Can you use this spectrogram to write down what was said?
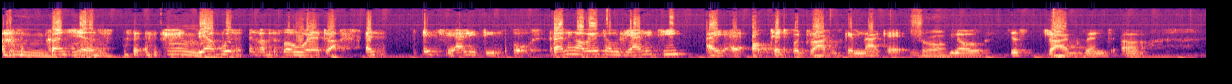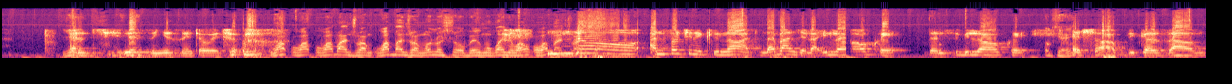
Mm. Conscious. Mm. Ziyabuya ngabe sowuwedwa and it's reality. So running away from reality i, I opted for drugs ke mna ke. Sure. you know just drugs and uh. And nezinye izinto wethu Wa- wa- wabanjwa ngolo hlobo wabanjwa no unfortunately not ndabanjelwa ilokhwe then sibilokhwe Okay. eshop because um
